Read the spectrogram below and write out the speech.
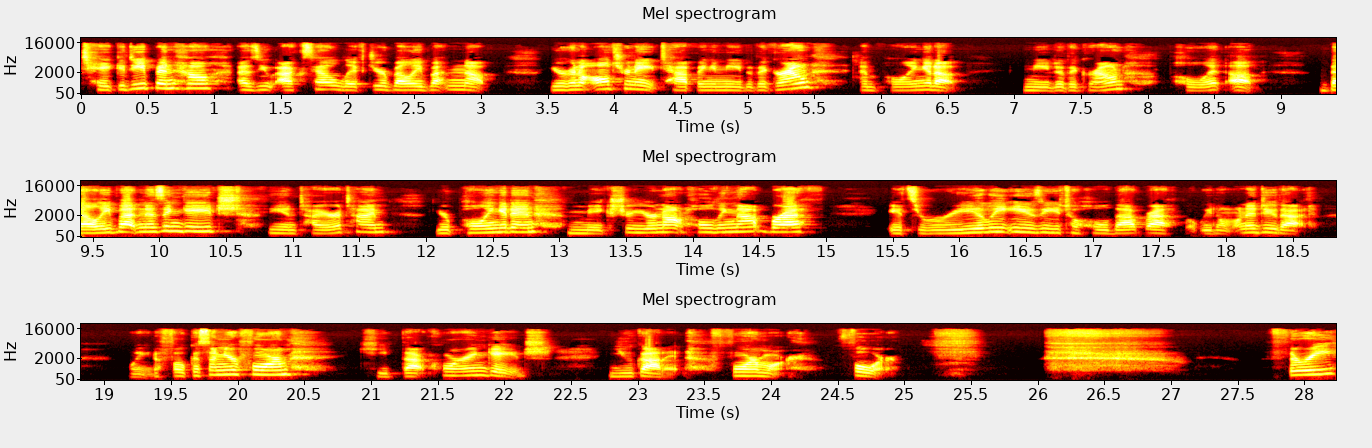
Take a deep inhale. As you exhale, lift your belly button up. You're going to alternate tapping a knee to the ground and pulling it up. Knee to the ground, pull it up. Belly button is engaged the entire time. You're pulling it in. Make sure you're not holding that breath. It's really easy to hold that breath, but we don't want to do that. I want you to focus on your form. Keep that core engaged. You got it. Four more. Four. Three.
